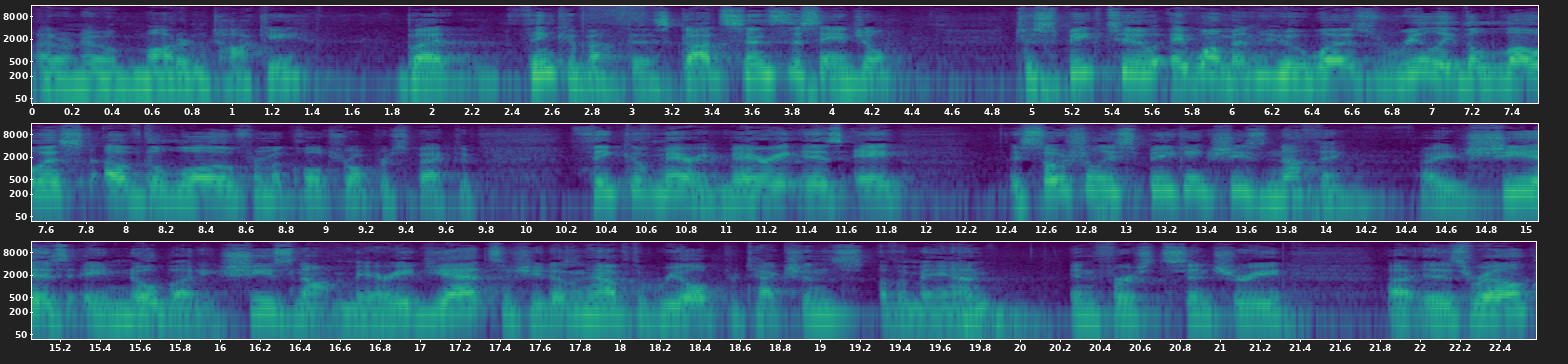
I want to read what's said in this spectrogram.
I don't know, modern talky, but think about this. God sends this angel to speak to a woman who was really the lowest of the low from a cultural perspective. Think of Mary. Mary is a, socially speaking, she's nothing. She is a nobody. She's not married yet, so she doesn't have the real protections of a man in first century uh, Israel.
